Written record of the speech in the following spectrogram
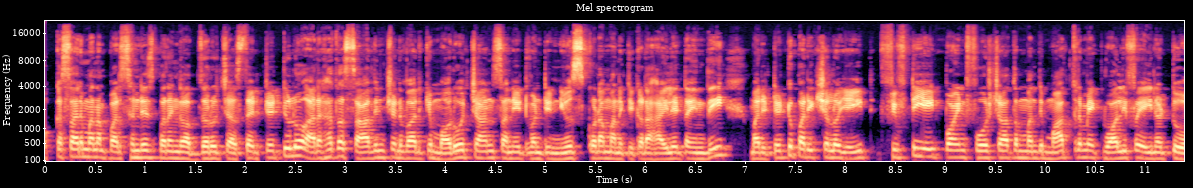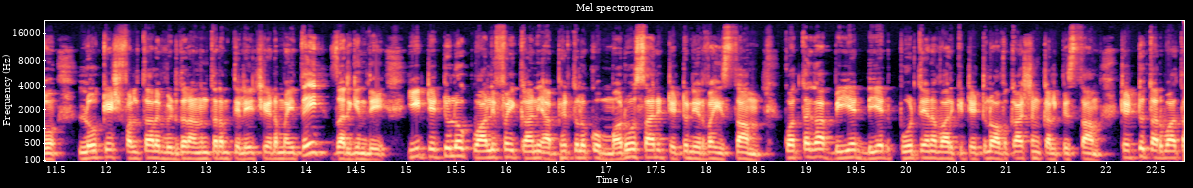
ఒక్కసారి మనం పర్సంటేజ్ పరంగా అబ్జర్వ్ చేస్తే టెట్టులో అర్హత సాధించని వారికి మరో ఛాన్స్ అనేటువంటి న్యూస్ కూడా మనకి ఇక్కడ హైలైట్ అయింది. మరి టెట్టు పరీక్షలో eight fifty eight point four శాతం మంది మాత్రమే క్వాలిఫై అయినట్టు లోకేష్ ఫలితాల విడుదల అనంతరం తెలియచేయడం అయితే జరిగింది. ఈ టెట్టులో క్వాలిఫై కాని అభ్యర్థులకు మరోసారి టెట్టు నిర్వహిస్తాం. కొత్తగా బిఎడ్ డిఎడ్ పూర్తయిన వారికి టెట్టులో అవకాశం కల్పిస్తాం. టెట్టు తర్వాత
